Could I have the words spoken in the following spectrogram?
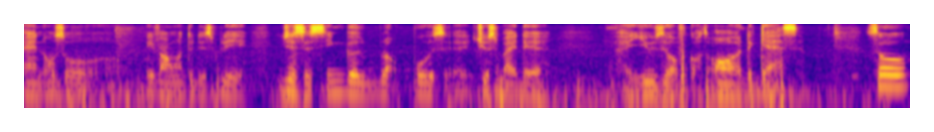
and also if I want to display just a single blog post uh, choose by the uh, user of course or the guest. So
